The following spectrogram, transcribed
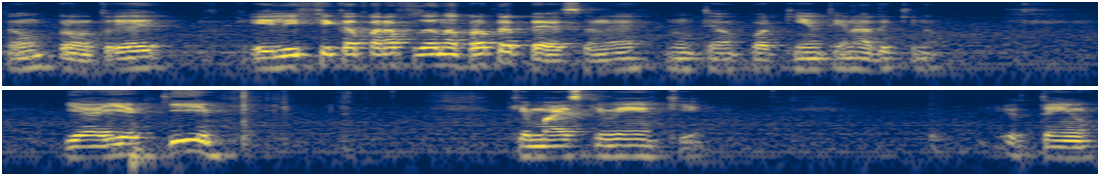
Então pronto, ele fica parafusado na própria peça, né? Não tem uma porquinha, não tem nada aqui não. E aí aqui, o que mais que vem aqui? Eu tenho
